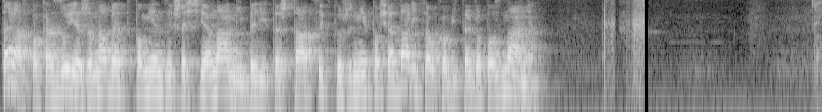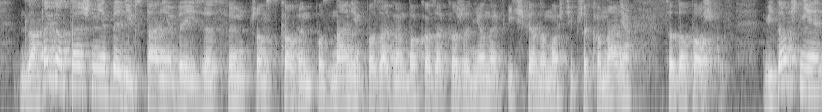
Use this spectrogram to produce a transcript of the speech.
Teraz pokazuje, że nawet pomiędzy chrześcijanami byli też tacy, którzy nie posiadali całkowitego poznania. Dlatego też nie byli w stanie wyjść ze swym cząstkowym poznaniem poza głęboko zakorzenione w ich świadomości przekonania co do bożków. Widocznie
